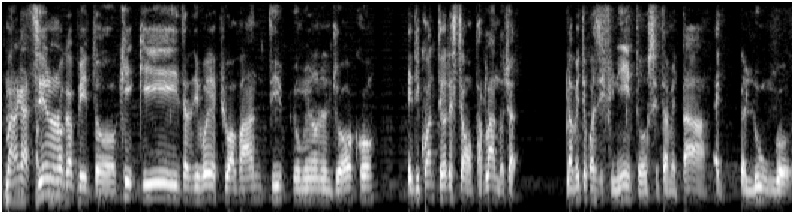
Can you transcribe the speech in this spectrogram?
ma ragazzi io non ho capito chi, chi tra di voi è più avanti più o meno nel gioco e di quante ore stiamo parlando cioè l'avete quasi finito siete a metà è, è lungo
